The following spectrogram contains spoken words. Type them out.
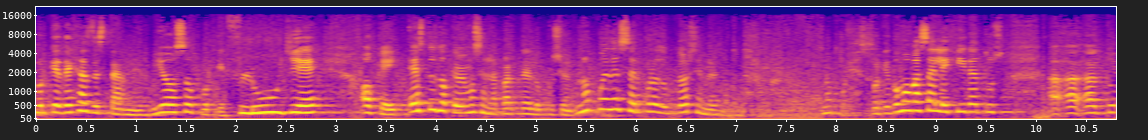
porque dejas de estar nervioso, porque fluye. Ok, esto es lo que vemos en la parte de locución. No puedes ser productor si no eres locutor. No puedes, porque ¿cómo vas a elegir a tus, a, a- a tus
